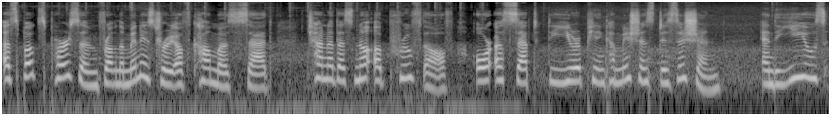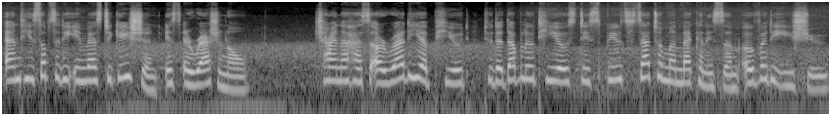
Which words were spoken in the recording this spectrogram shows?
A spokesperson from the Ministry of Commerce said China does not approve of or accept the European Commission's decision, and the EU's anti subsidy investigation is irrational. China has already appealed to the WTO's dispute settlement mechanism over the issue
